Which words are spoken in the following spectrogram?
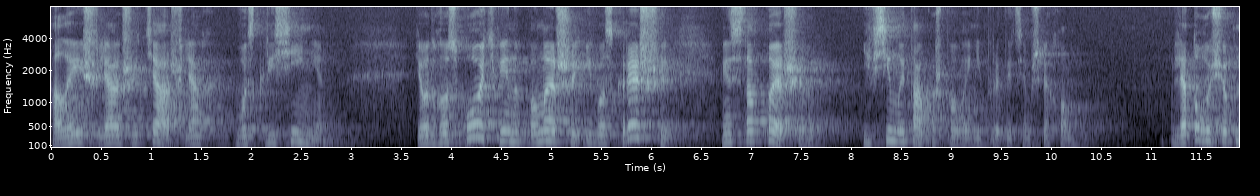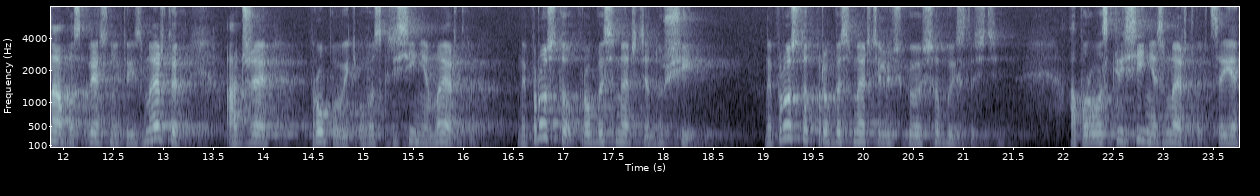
але й шлях життя, шлях Воскресіння. І от Господь, Він, померши і воскресши, Він став першим. І всі ми також повинні пройти цим шляхом. Для того, щоб нам воскреснути із мертвих, адже проповідь у Воскресіння мертвих не просто про безсмертя душі, не просто про безсмертя людської особистості, а про Воскресіння з мертвих. Це є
